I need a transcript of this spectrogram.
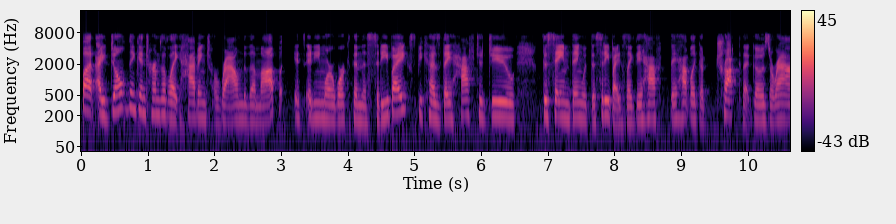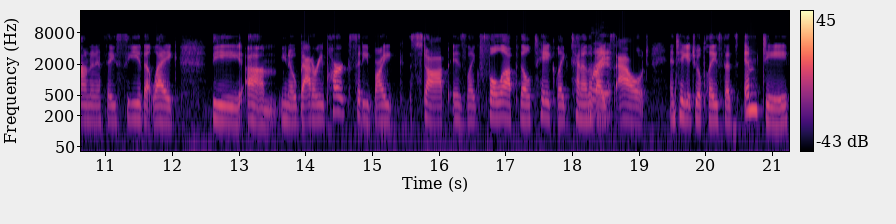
But I don't think in terms of like having to round them up, it's any more work than the Citi Bikes because they have to do the same thing with the Citi Bikes. Like they have they have like a truck that goes around, and if they see that like the um you know battery park Citi Bike stop is like full up they'll take like 10 of the Right. bikes out and take it to a place that's empty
